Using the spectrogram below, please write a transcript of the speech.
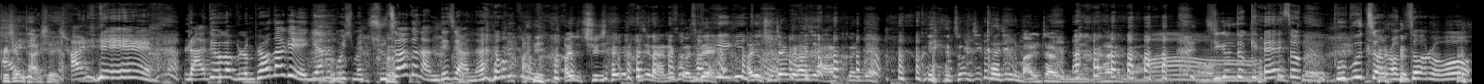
그 질문 다시 해줘. 아니 라디오가 물론 편하게 얘기하는 곳이지만 주작은 안 되지 않아요? 아니, 아니 주작을 하진 않을 건데 아니 주작을 하진 않을 건데 그냥 솔직하지는 말자고 얘기를 하는 거야. 어. 지금도 계속 부부처럼 서로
